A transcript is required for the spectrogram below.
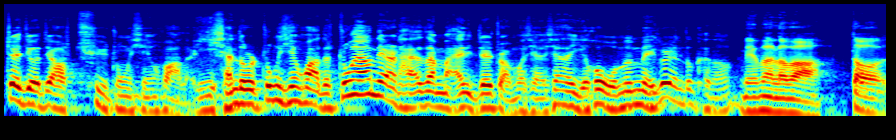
这就叫去中心化了。以前都是中心化的，中央电视台在买你这转播权，现在以后我们每个人都可能明白了吧？到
